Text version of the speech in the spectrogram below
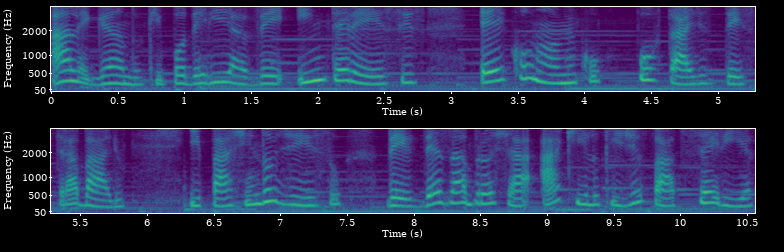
alegando que poderia haver interesses econômicos por trás desse trabalho. E partindo disso, veio desabrochar aquilo que de fato seria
